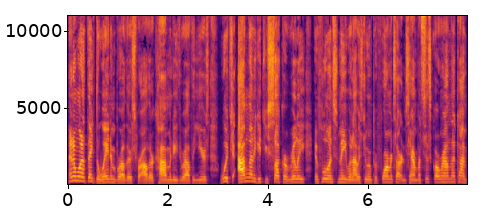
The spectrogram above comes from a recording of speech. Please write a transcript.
And I want to thank the Wayans brothers for all their comedy throughout the years, which I'm going to get you sucker really influenced me when I was doing performance art in San Francisco around that time.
